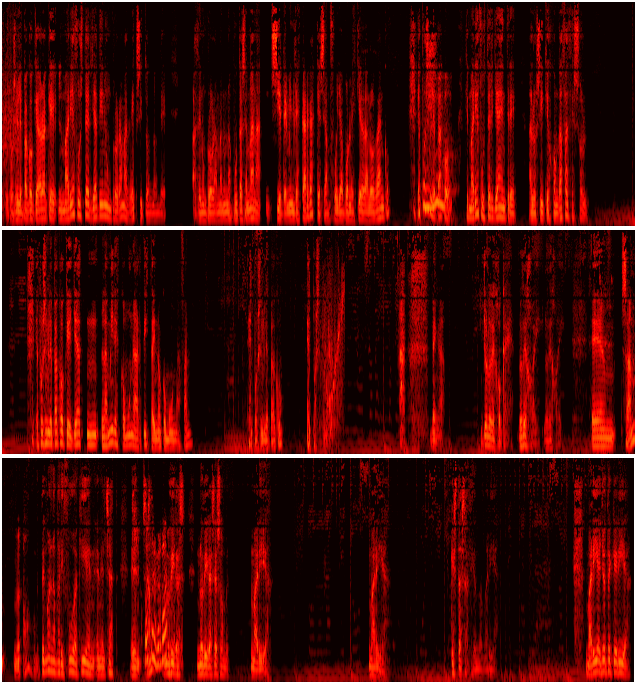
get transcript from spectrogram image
Es posible, Paco, que ahora que María Fuster ya tiene un programa de éxito en donde hacen un programa en una puta semana, 7.000 descargas que se han follado por la izquierda a los bancos. Es posible, Paco, que María Fuster ya entre a los sitios con gafas de sol. Es posible, Paco, que ya mm, la mires como una artista y no como una fan. Es posible, Paco. Es posible. Ah, venga, yo lo dejo caer, lo dejo ahí, lo dejo ahí. Em, Sam, oh, tengo a la Marifú aquí en, el chat. Sam, no digas, no digas eso, hombre. María. María. ¿Qué estás haciendo, María? María, yo te quería.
